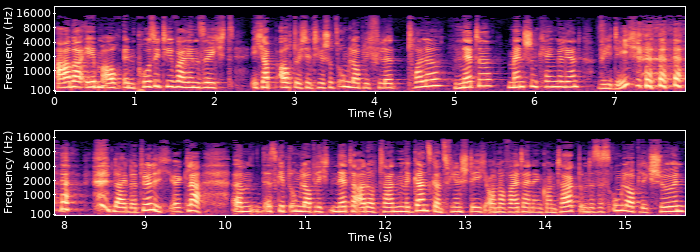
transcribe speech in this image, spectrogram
aber eben auch in positiver Hinsicht. Ich habe auch durch den Tierschutz unglaublich viele tolle, nette Menschen kennengelernt, wie dich. Nein, natürlich, äh, klar. Ähm, es gibt unglaublich nette Adoptanten. Mit ganz, ganz vielen stehe ich auch noch weiterhin in Kontakt und es ist unglaublich schön.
